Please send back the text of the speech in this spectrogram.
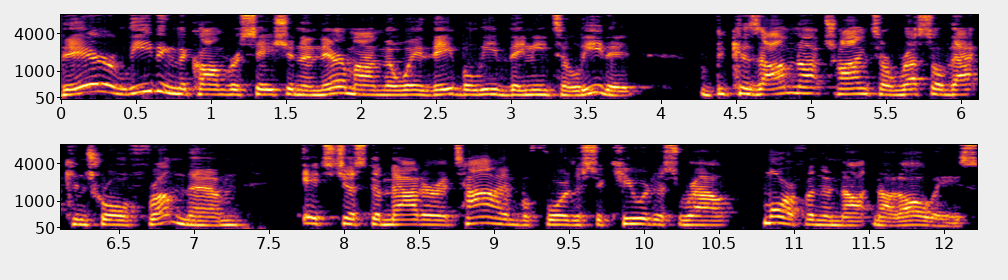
They're leading the conversation in their mind the way they believe they need to lead it because I'm not trying to wrestle that control from them. It's just a matter of time before the circuitous route, more often than not, not always,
